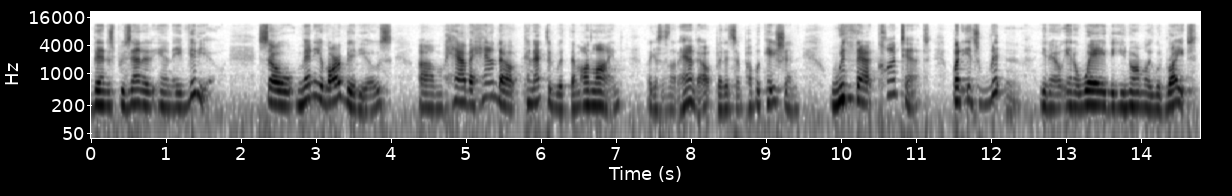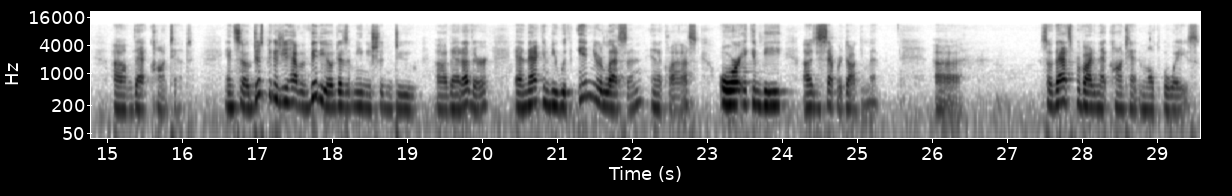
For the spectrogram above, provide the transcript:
than is presented in a video. So many of our videos um, have a handout connected with them online. I guess it's not a handout, but it's a publication with that content, but it's written, you know, in a way that you normally would write um, that content. And so just because you have a video doesn't mean you shouldn't do uh, that other. And that can be within your lesson in a class, or it can be as a separate document. Uh, so that's providing that content in multiple ways.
